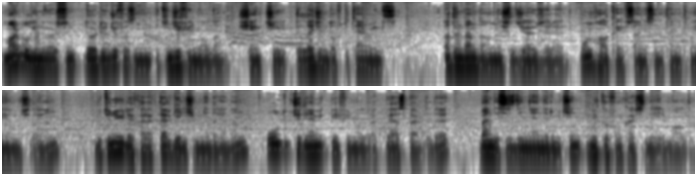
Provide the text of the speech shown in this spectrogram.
Marvel Universe'ün dördüncü fazının ikinci filmi olan Shang-Chi The Legend of the Ten Rings, adından da anlaşılacağı üzere 10 halka efsanesini tanıtmayı amaçlayan, bütünüyle karakter gelişimine dayanan oldukça dinamik bir film olarak Beyaz Perde'de ben de siz dinleyenlerim için mikrofon karşısında yerimi aldım.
